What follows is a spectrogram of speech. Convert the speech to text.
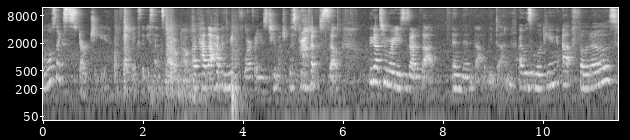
almost like starchy, if that makes any sense. I don't know. I've had that happen to me before if I use too much of this product. So we got two more uses out of that and then that'll be done. I was looking at photos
